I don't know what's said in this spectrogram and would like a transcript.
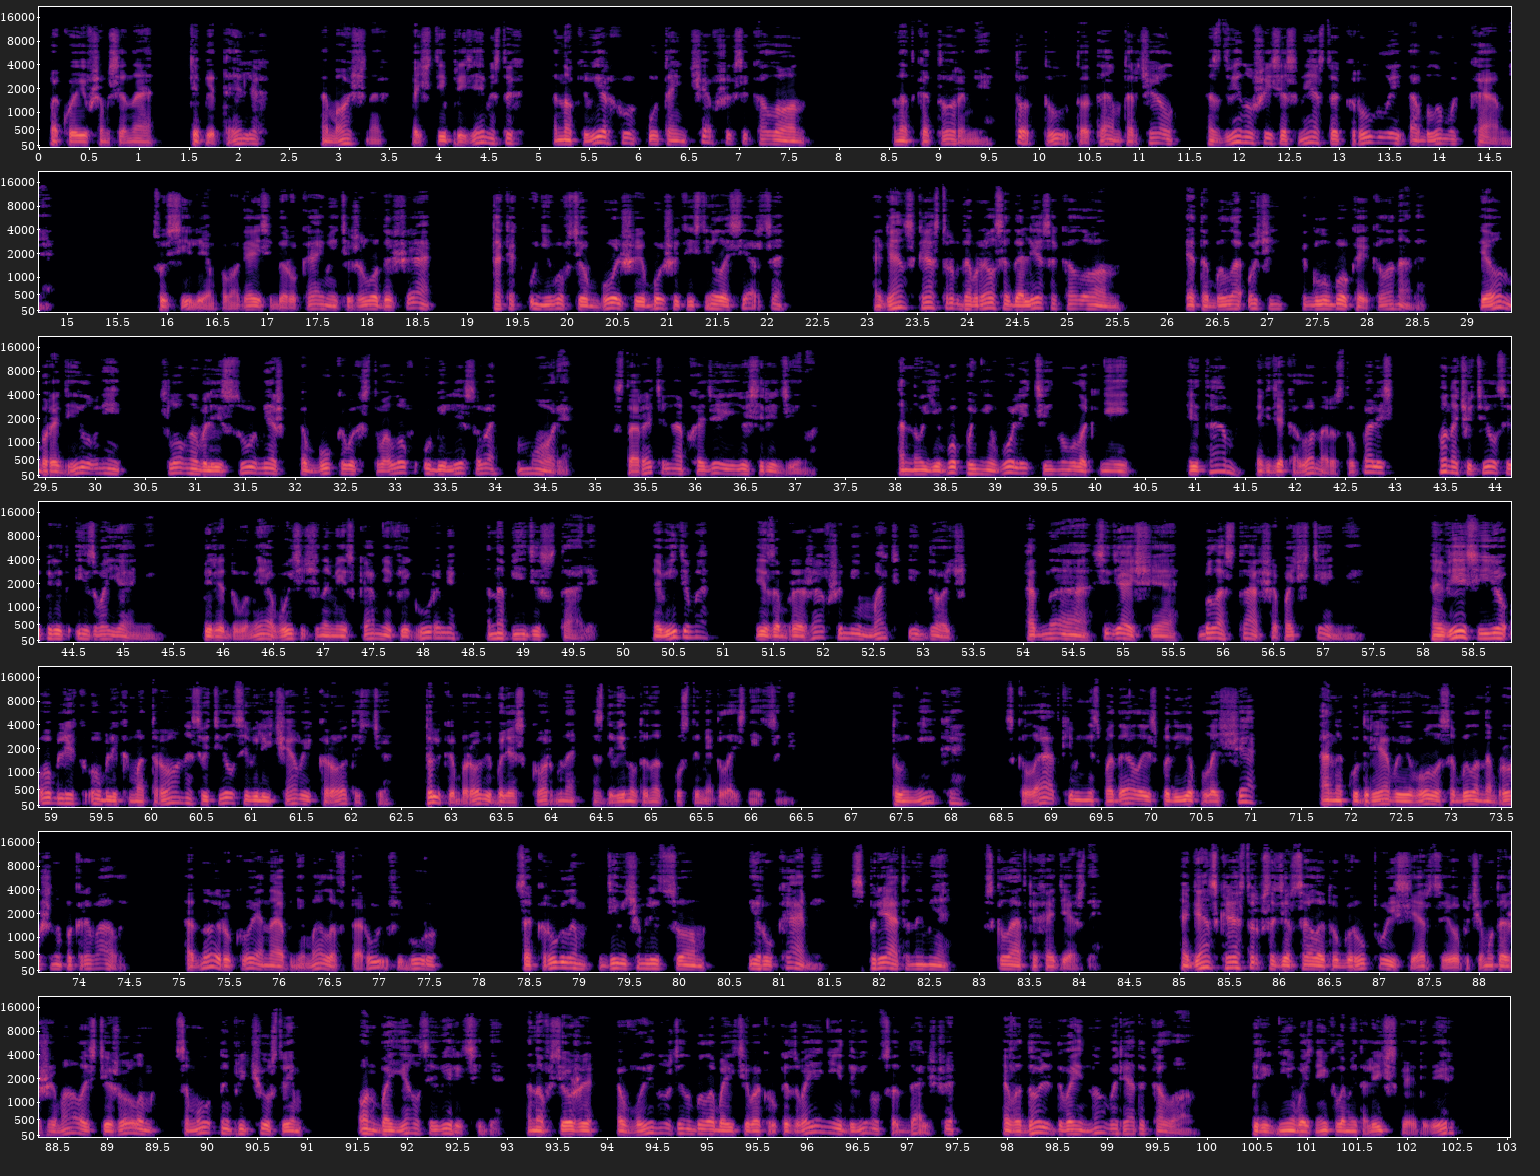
покоившимся на капителях, мощных, почти приземистых, но кверху утончавшихся колонн, над которыми то тут, то там торчал сдвинувшийся с места круглый обломок камня. С усилием, помогая себе руками и тяжело дыша, так как у него все больше и больше теснило сердце, Ганс Кастроп добрался до леса колонн. Это была очень глубокая колоннада, и он бродил в ней, словно в лесу меж буковых стволов у Белесова моря, старательно обходя ее середину. Но его поневоле тянуло к ней, и там, где колонны расступались, он очутился перед изваянием, перед двумя высеченными из камня фигурами на пьедестале, видимо, изображавшими мать и дочь. Одна, сидящая, была старше, почтеннее. Весь ее облик, облик Матроны, светился величавой кротостью, только брови были скорбно сдвинуты над пустыми глазницами. Туника складками не спадала из-под ее плаща, а на кудрявые волосы было наброшено покрывало. Одной рукой она обнимала вторую фигуру с округлым девичьим лицом и руками, спрятанными в складках одежды. Ганс Касторп созерцал эту группу, и сердце его почему-то сжималось тяжелым, смутным предчувствием. Он боялся верить себе, но все же вынужден был обойти вокруг изваяния и двинуться дальше вдоль двойного ряда колонн. Перед ним возникла металлическая дверь,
